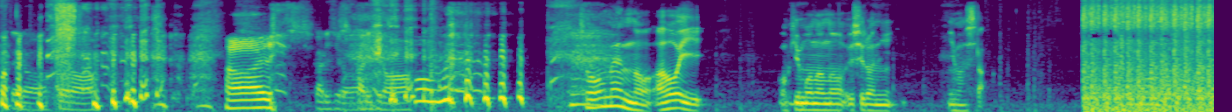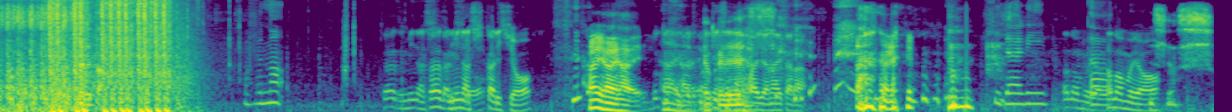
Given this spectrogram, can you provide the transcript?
捨てろはーい。しっかりしろしっかりしろ 正面の青い置物の後ろにいました。された。危な。とりあえずみんなしとりあえずみんなっかりししっかりしよはい。はいはい。はいはいです。心配じゃないから。はい。左。頼むあ。よ頼むよ。よしよし。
